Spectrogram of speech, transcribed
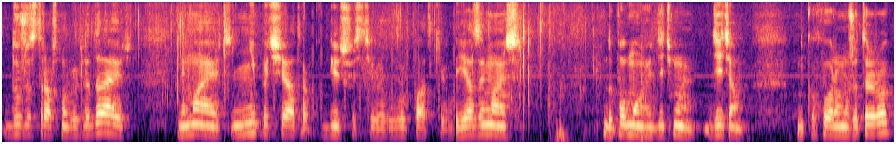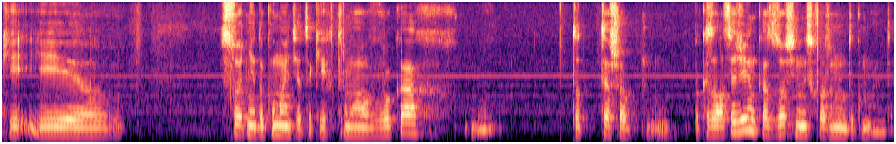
дуже страшно виглядають, не мають ні печаток в більшості випадків. Я займаюся допомогою дітьми, дітям онкохворим вже три роки і е, сотні документів таких тримав в руках. То те, що показала ця жінка, зовсім не схоже на документи.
